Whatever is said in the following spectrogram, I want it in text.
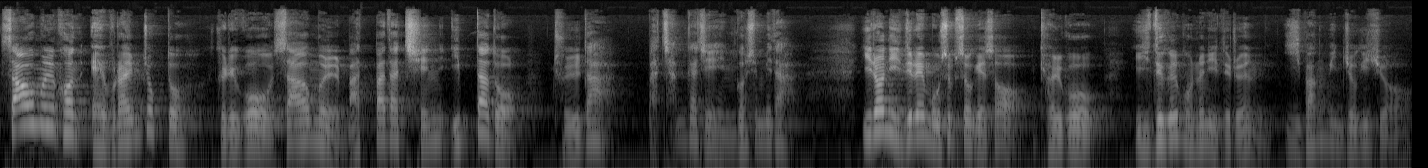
싸움을 건 에브라임 쪽도 그리고 싸움을 맞받아친 입다도 둘 다 마찬가지인 것입니다. 이런 이들의 모습 속에서 결국 이득을 보는 이들은 이방 민족이죠.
